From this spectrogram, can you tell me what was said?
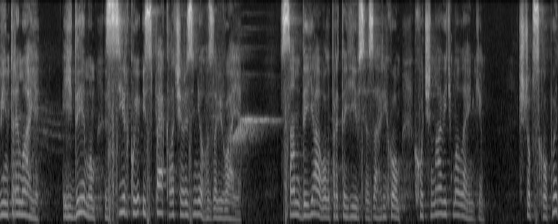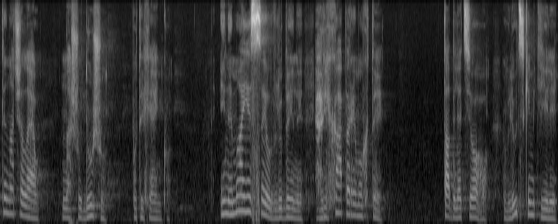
він тримає, і димом з сіркою із пекла через нього завіває. Сам диявол притаївся за гріхом, хоч навіть маленьким, щоб схопити наче лев нашу душу потихеньку. І немає сил в людини гріха перемогти. Та для цього в людськім тілі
